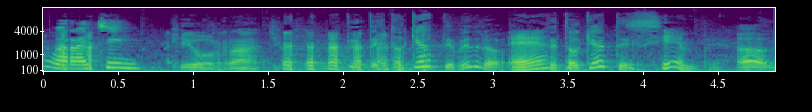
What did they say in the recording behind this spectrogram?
Borrachín. Qué borracho. ¿Te, te toqueaste, Pedro? ¿Eh? ¿Te toqueaste? Siempre. Ah, ok,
